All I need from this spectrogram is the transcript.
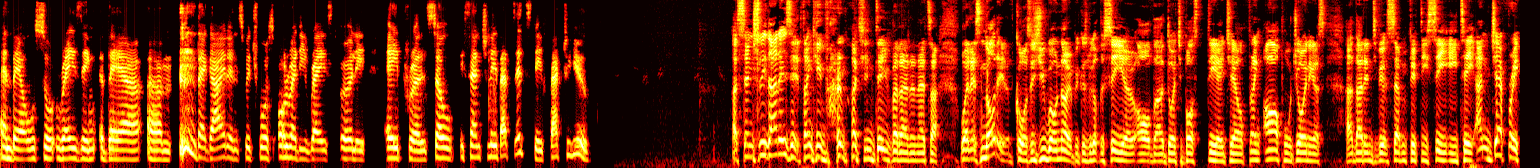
and they are also raising their um, their guidance, which was already raised early April. So essentially, that's it, Steve. Back to you. Essentially, that is it. Thank you very much indeed for that, Aneta. Well, it's not it, of course, as you well know, because we've got the CEO of uh, Deutsche Post DHL, Frank Appel, joining us at that interview at 7.50 CET. And Jeffrey,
